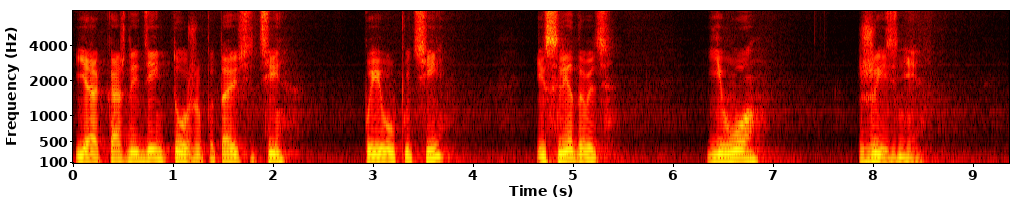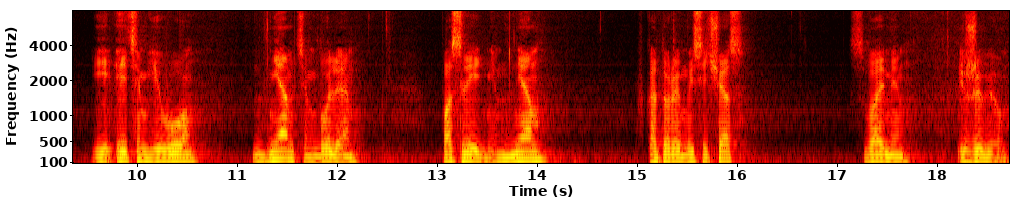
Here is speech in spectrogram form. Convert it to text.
я каждый день тоже пытаюсь идти по его пути, исследовать его жизни. И этим его дням, тем более последним дням, в которые мы сейчас с вами и живем.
